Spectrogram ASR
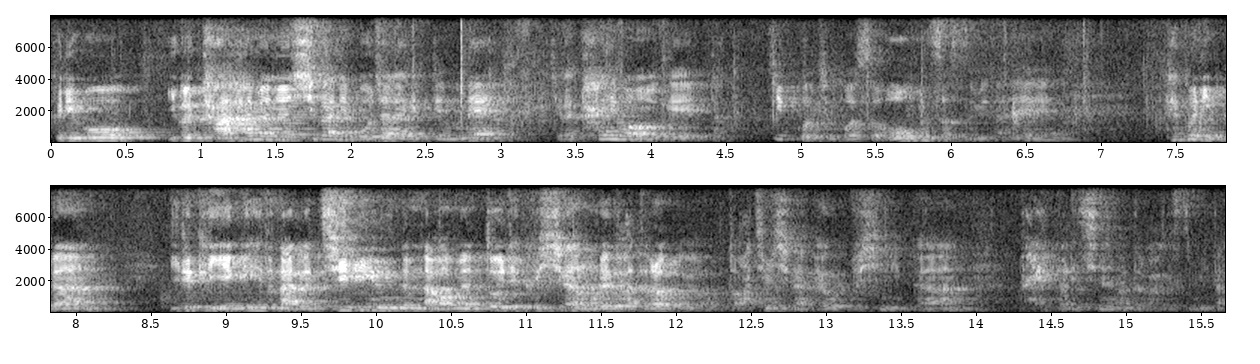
그리고 이걸 다 하면은 시간이 모자라기 때문에 제가 타이머에 딱 찍고 지금 벌써 5분 썼습니다. 예. 해보니까 이렇게 얘기해도 나를 질의응답 나오면 또 이제 그 시간 오래 가더라고요. 또 아침 시간 배고프시니까 빨리빨리 진행하도록 하겠습니다.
